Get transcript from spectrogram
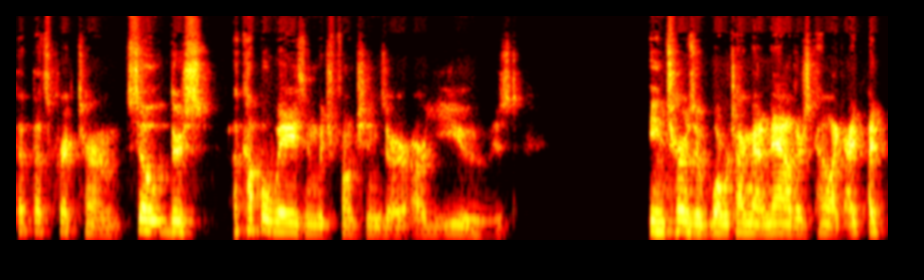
that, that's correct term. So there's a couple ways in which functions are, are used in terms of what we're talking about now, there's kind of like I, I,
